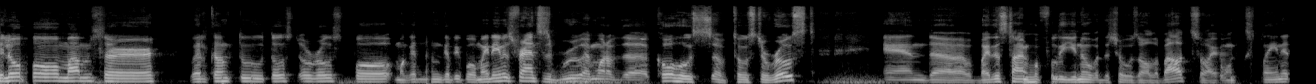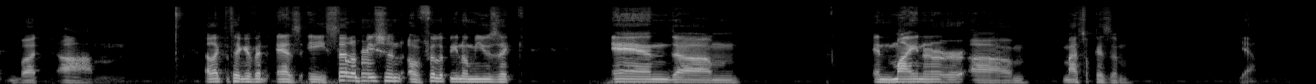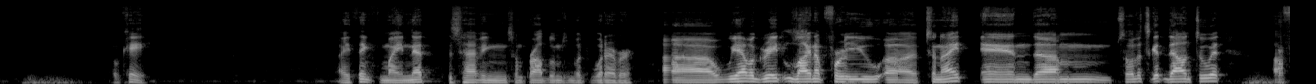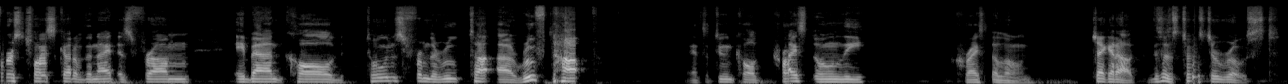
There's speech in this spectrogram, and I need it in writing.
Hello po, ma'am, sir. Welcome to Toast or Roast po. Magandang gabi po. My name is Francis Brew. I'm one of the co-hosts of Toast or Roast. And uh, by this time, hopefully, you know what the show is all about, so I won't explain it. But um, I like to think of it as a celebration of Filipino music and um, and minor um, masochism. Yeah. Okay. I think my net is having some problems, but whatever. Uh, we have a great lineup for you uh, tonight, and um, so let's get down to it. Our first choice cut of the night is from a band called Tones from the Rooftop. Uh, rooftop. And it's a tune called Christ Only, Christ Alone. Check it out. This is Toast or Roast.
